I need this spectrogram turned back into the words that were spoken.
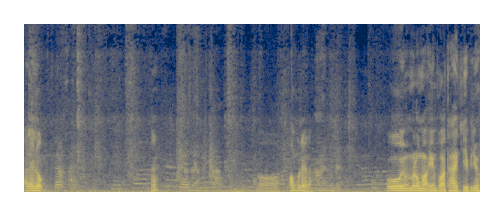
อะไรลูก ฮะอ๋อของผู้ใดล่ะโอ้ยมันมาลงมาเองพอถ่ายคลิปอยู่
